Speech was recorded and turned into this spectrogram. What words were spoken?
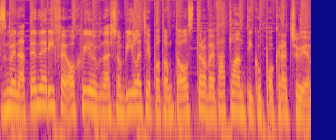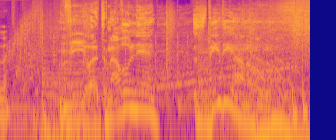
Sme na Tenerife, o chvíľu v našom výlete po tomto ostrove v Atlantiku pokračujeme. Výlet na vlne s Didianou.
